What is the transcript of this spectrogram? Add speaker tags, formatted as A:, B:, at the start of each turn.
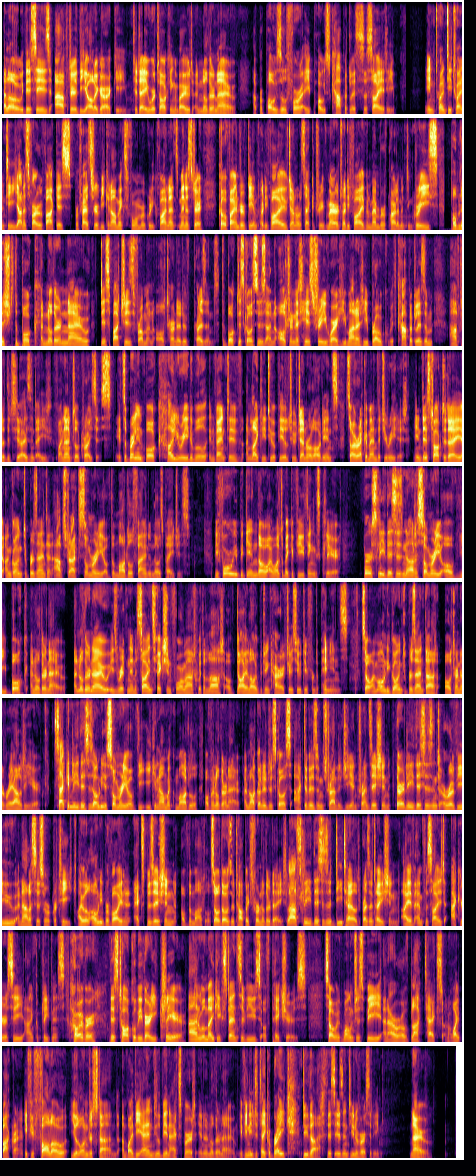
A: Hello, this is After the Oligarchy. Today we're talking about Another Now, a proposal for a post-capitalist society. In 2020, Yanis Varoufakis, professor of economics, former Greek finance minister, co-founder of DiEM25, general secretary of Mera25 and member of parliament in Greece, published the book Another Now, Dispatches from an Alternative Present. The book discusses an alternate history where humanity broke with capitalism after the 2008 financial crisis. It's a brilliant book, highly readable, inventive, and likely to appeal to a general audience, so I recommend that you read it. In this talk today, I'm going to present an abstract summary of the model found in those pages. Before we begin though, I want to make a few things clear. Firstly, this is not a summary of the book Another Now. Another Now is written in a science fiction format with a lot of dialogue between characters who have different opinions. So I'm only going to present that alternate reality here. Secondly, this is only a summary of the economic model of Another Now. I'm not going to discuss activism, strategy and transition. Thirdly, this isn't a review, analysis or critique. I will only provide an exposition of the model. So those are topics for another day. Lastly, this is a detailed presentation. I have emphasized accuracy and completeness. However, this talk will be very clear and will make extensive use of pictures. So it won't just be an hour of black text on a white background. If you follow, you'll understand, and by the end you'll be an expert in another now. If you need to take a break, do that. This isn't university. Now,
